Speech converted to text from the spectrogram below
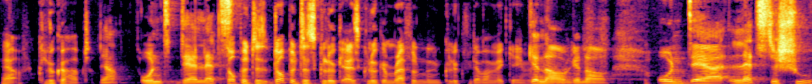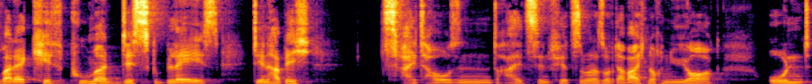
Ja, Glück gehabt. Ja, und der letzte... Doppeltes, doppeltes Glück, erst Glück im Raffle und Glück wieder mal weggeben. Genau, genau. Und der letzte Schuh war der Kith Puma Disc Blaze. Den habe ich 2013, 14 oder so, da war ich noch in New York und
